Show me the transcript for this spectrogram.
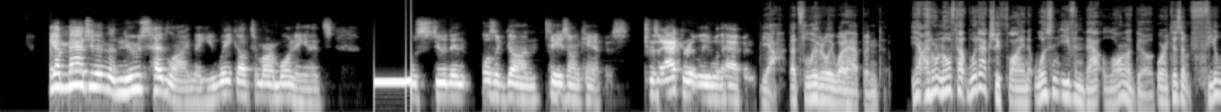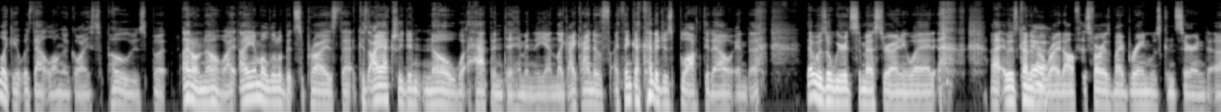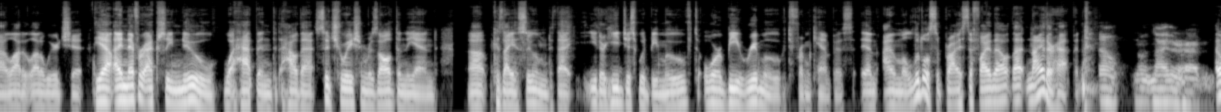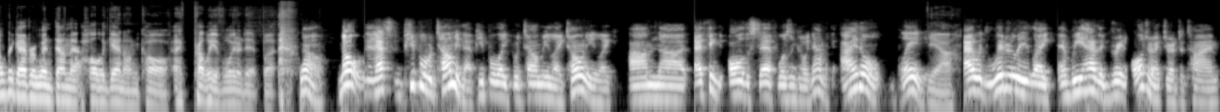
like imagine in the news headline that you wake up tomorrow morning and it's student pulls a gun, stays on campus, which was accurately what happened. Yeah, that's literally what happened. Yeah, I don't know if that would actually fly, and it wasn't even that long ago, or it doesn't feel like it was that long ago, I suppose. But I don't know. I, I am a little bit surprised that because I actually didn't know what happened to him in the end. Like, I kind of, I think I kind of just blocked it out and uh, that was a weird semester anyway. uh, it was kind of yeah. a write off as far as my brain was concerned. Uh, a lot of a lot of weird shit. Yeah, I never actually knew what happened, how that situation resolved in the end because uh, I assumed that either he just would be moved or be removed from campus. And I'm a little surprised to find out that neither happened. No, no, neither happened. I don't think I ever went down that hall again on call. I probably avoided it, but no, no, that's people would tell me that. People like would tell me like Tony, like I'm not. I think all the staff wasn't going down. Like, I don't blame you. Yeah, I would literally like, and we had a great hall director at the time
